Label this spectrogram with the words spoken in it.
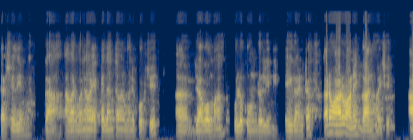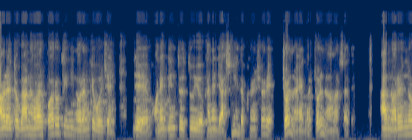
তা সেদিন গা, আমার মনে হয় একটা গান তো আমার মনে পড়ছে যাব মা, কুলকুণ্ডলিনী। এই গানটা আরও আরও অনেক গান হয়েছে। আর এত গান হওয়ার পরও তিনি নরেনকে বলছেন যে, অনেকদিন তো তুই ওখানে যাসনি দক্ষিণেশ্বরে, চল না একবার, চল না আমার সাথে। আর নরেন্দ্র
